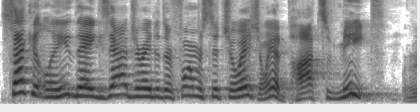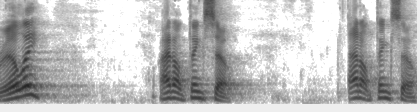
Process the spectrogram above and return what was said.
Secondly, they exaggerated their former situation. We had pots of meat. Really? I don't think so. I don't think so.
